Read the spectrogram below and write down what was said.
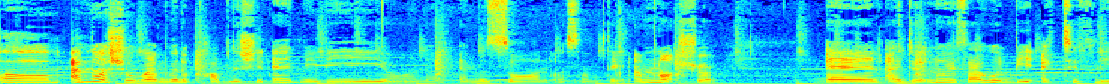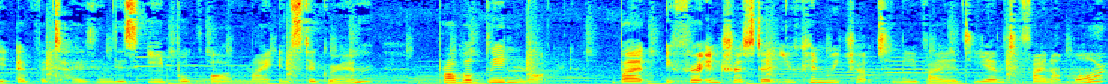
Um, I'm not sure where I'm going to publish it at, maybe on uh, Amazon or something. I'm not sure. And I don't know if I would be actively advertising this ebook on my Instagram. Probably not. But if you're interested, you can reach out to me via DM to find out more,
